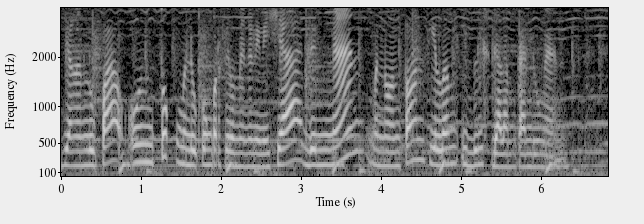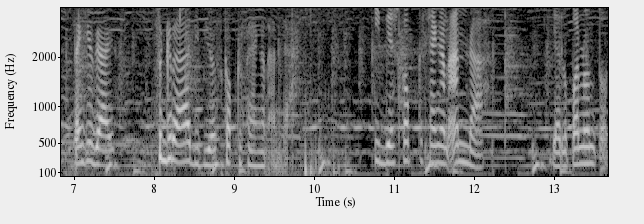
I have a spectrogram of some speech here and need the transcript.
Jangan lupa untuk mendukung perfilman Indonesia dengan menonton film Iblis Dalam Kandungan. Thank you guys. Segera di bioskop kesayangan Anda. Di bioskop kesayangan Anda. Jangan lupa nonton.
